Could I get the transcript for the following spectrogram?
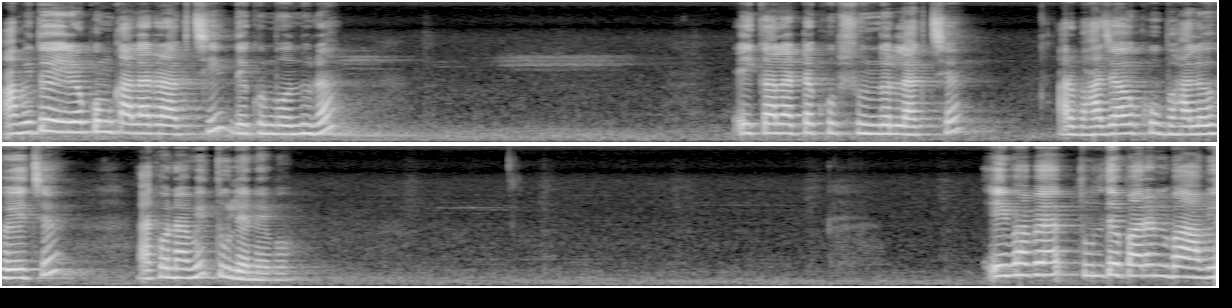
আমি তো এরকম কালার রাখছি, দেখুন বন্ধুরা। এই কালারটা খুব সুন্দর লাগছে। আর ভাজাও খুব ভালো হয়েছে। এখন আমি তুলে নেব। এইভাবে তুলতে পারেন বা আমি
